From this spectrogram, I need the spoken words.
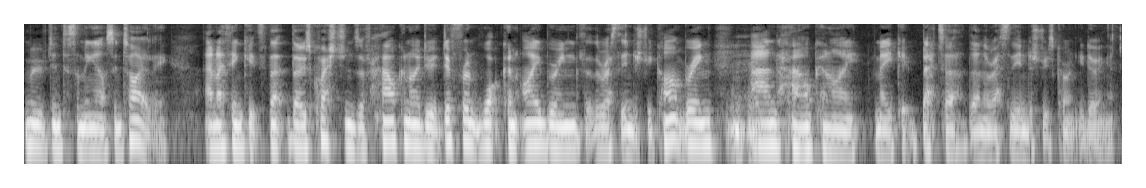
moved into something else entirely. And I think it's that those questions of how can I do it different, what can I bring that the rest of the industry can't bring, mm-hmm. and how can I make it better than the rest of the industry is currently doing it.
